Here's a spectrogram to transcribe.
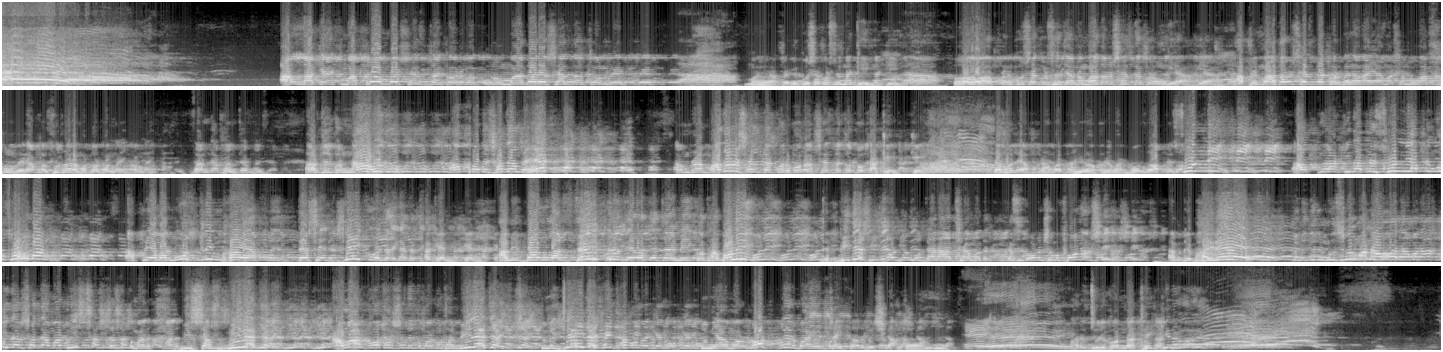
আল্লাহকে একমাত্র আমরা সেজদা করব, কোন মাদারে সেজদা চলবে? মানে আপনাকে গুসা করছেন নাকি? ও আপনার গুসা করছেন যে আমরা মাদারে সেজদা করুন গিয়া। আপনি মাদারে সেজদা করবেন আর আমার সামনে ওয়াজ শুনবেন, আপনার সুতার আমার দরকার নাই। ফেলছেন আর যদি না হুজুর, আপনাদের সাথে আমরা। আমরা সেজদা করব না, সেজদা করব কাকে? তাহলে আপনি আমার প্রিয়, আপনি আমার বন্ধু, আপনি আকিদা আপনি সুন্নি, আপনি মুসলমান। আপনি আমার মুসলিম ভাই আপনি দেশের যেই কোনো জায়গাতে থাকেন। আমি বাংলার যেই কোনো জেলাতে যাই আমি এই কথা বলি। যে বিদেশ পর্যন্ত যারা আছে আমাদের কাছে অনেক সময় ফোন আসে। আমি কি ভাই রে তুমি যদি মুসলমান হও আর আমার আকিদার সাথে আমার বিশ্বাসের সাথে তোমার বিশ্বাস মিলে যায় আমার কথার সাথে তোমার কথা মিলে যায় তুমি যেই দেশেই থাকো না কেন তুমি আমার রক্তের বাইরের চাইতে আর বেশি আপন। আরে জুড়ে কর না ঠিক কিনা বলে?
